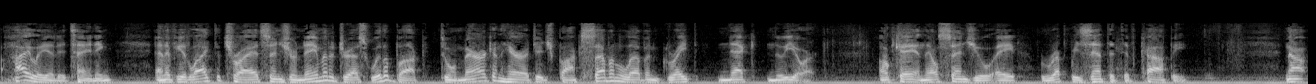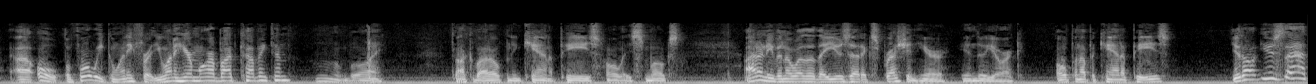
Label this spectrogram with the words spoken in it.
highly entertaining. And if you'd like to try it, send your name and address with a buck to American Heritage, Box 711, Great Neck, New York. Okay, and they'll send you a representative copy. Now, uh, oh, before we go any further, you want to hear more about Covington? Oh boy, talk about opening can of peas! Holy smokes! I don't even know whether they use that expression here in New York. Open up a can of peas. You don't use that?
